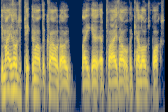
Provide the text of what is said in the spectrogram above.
they might as well just pick them out of the crowd or like a, a prize out of a Kellogg's box.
